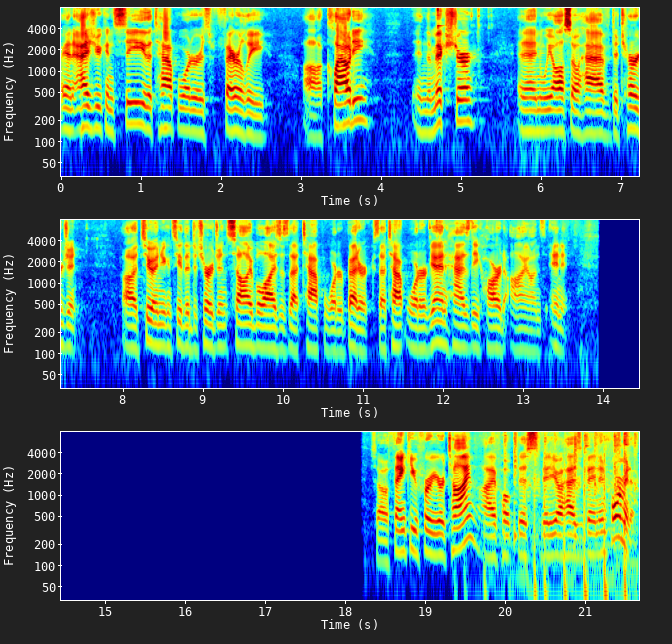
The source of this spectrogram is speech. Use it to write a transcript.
Again, as you can see, the tap water is fairly uh, cloudy in the mixture. And then we also have detergent uh, too, and you can see the detergent solubilizes that tap water better because that tap water, again, has the hard ions in it. So thank you for your time. I hope this video has been informative.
